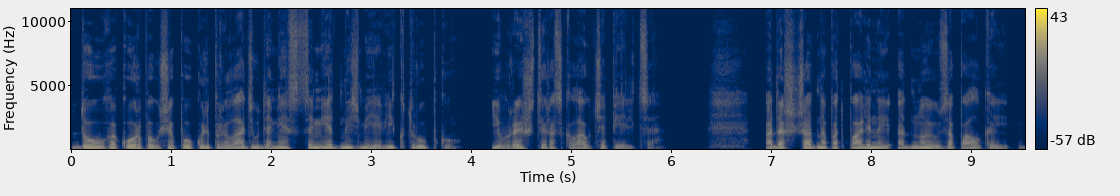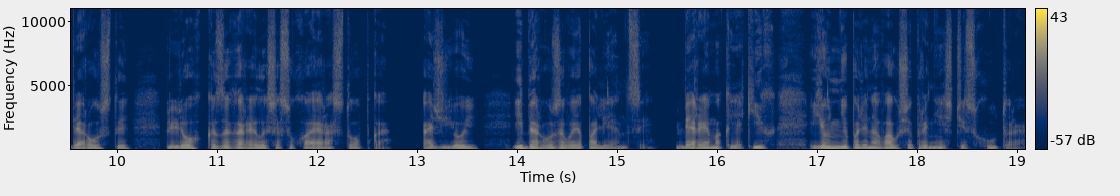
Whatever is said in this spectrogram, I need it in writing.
Доўга корпаўся покуль прыладзіў да месца медны змеявік трубку і ўрэшце расклаў цяпельца. А дашчадна падпаленай адною запалкай бяросты лёгка загарэлася сухая растопка, а з ёй і бярозавыя паленцы, бярэмак якіх ён не паленаваўся прынесці з хутара.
